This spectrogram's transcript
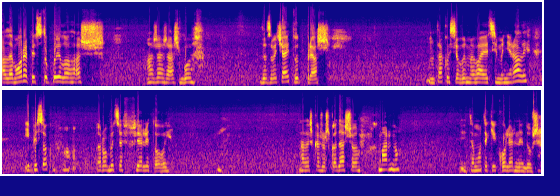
Але море підступило аж аж аж аж, бо зазвичай тут пляж. Ну, Так ось вимивають ці мінерали, і пісок робиться фіолетовий. Але ж кажу, шкода, що хмарно, і тому такий колір не дуже.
